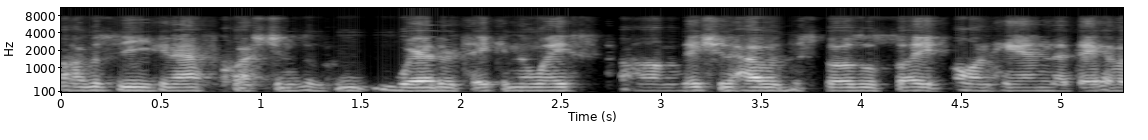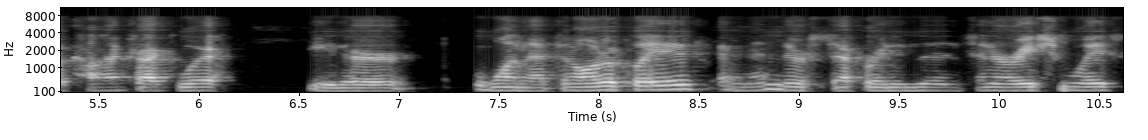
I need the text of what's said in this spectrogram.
obviously you can ask questions of where they're taking the waste. Um, they should have a disposal site on hand that they have a contract with, either one that's an autoclave, and then they're separating the incineration waste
